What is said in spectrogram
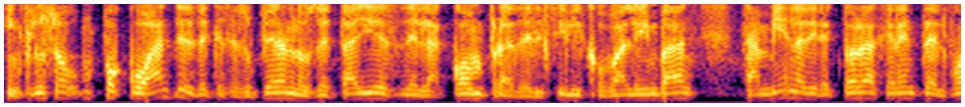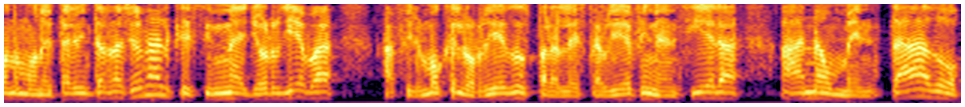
incluso un poco antes de que se supieran los detalles de la compra del Silicon Valley Bank, también la directora gerente del Fondo Monetario Internacional, Cristina Georgieva, afirmó que los riesgos para la estabilidad financiera han aumentado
